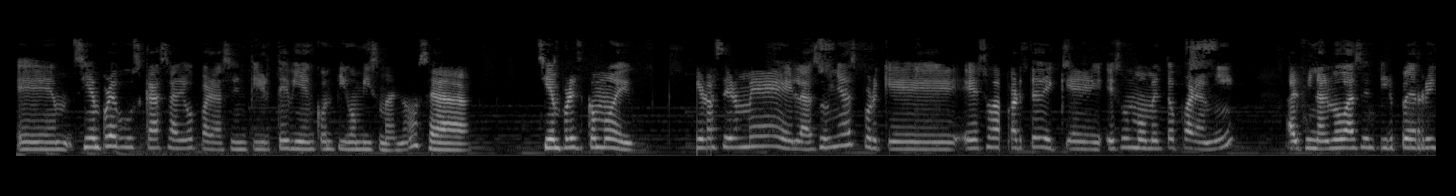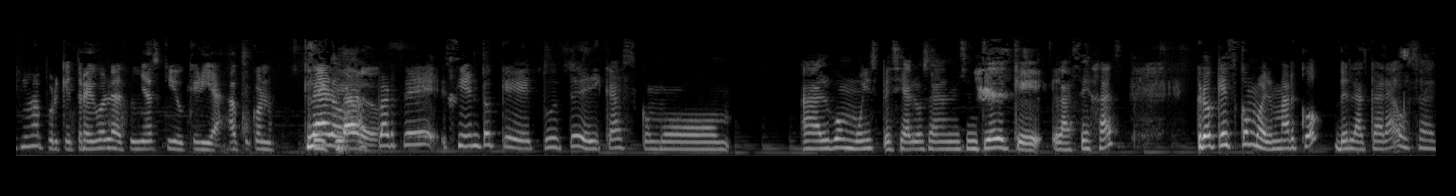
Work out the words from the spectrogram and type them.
em, siempre buscas algo para sentirte bien contigo misma, ¿no? O sea, siempre es como de, quiero hacerme las uñas porque eso aparte de que es un momento para mí, al final me voy a sentir perrísima porque traigo las uñas que yo quería, ¿a poco no? Claro, aparte siento que tú te dedicas como a algo muy especial, o sea, en el sentido de que las cejas, creo que es como el marco de la cara, o sea,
